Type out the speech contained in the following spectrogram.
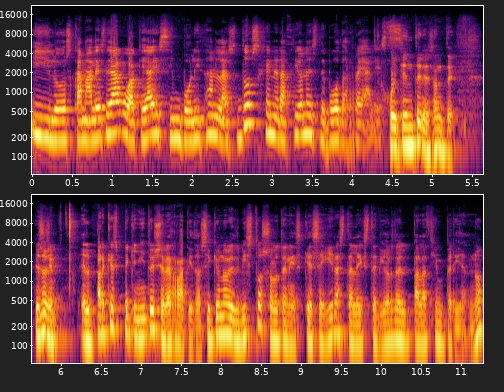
y los canales de agua que hay simbolizan las dos generaciones de bodas reales. ¡Uy, qué interesante! Eso sí, el parque es pequeñito y se ve rápido, así que una vez visto solo tenéis que seguir hasta el exterior del Palacio Imperial, ¿no?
